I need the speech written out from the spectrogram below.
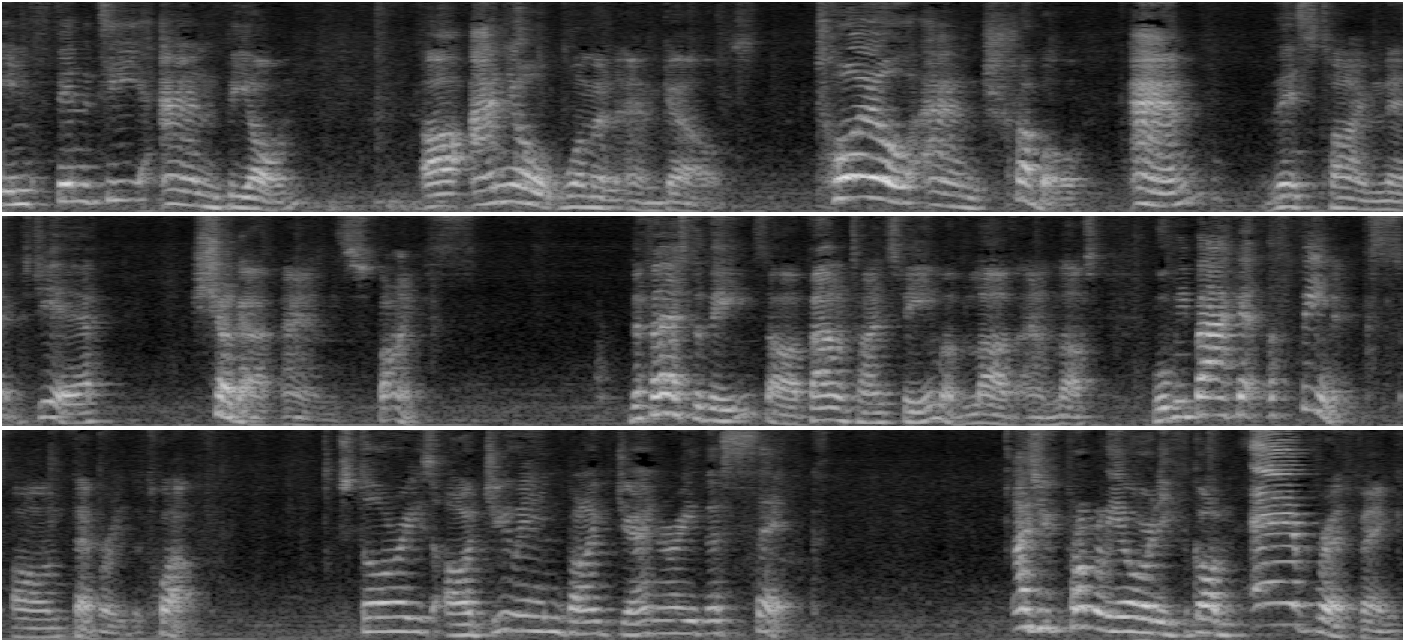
infinity and beyond, our annual woman and girls, toil and trouble, and this time next year, sugar and spice. The first of these, our Valentine's theme of love and lust, will be back at the Phoenix on February the 12th. Stories are due in by January the 6th. As you've probably already forgotten everything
